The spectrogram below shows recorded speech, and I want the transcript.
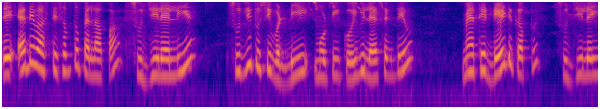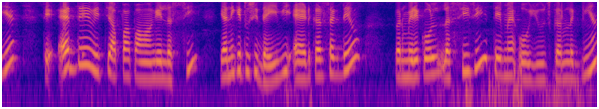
ਤੇ ਇਹਦੇ ਵਾਸਤੇ ਸਭ ਤੋਂ ਪਹਿਲਾਂ ਆਪਾਂ ਸੂਜੀ ਲੈ ਲਈਏ। ਸੂਜੀ ਤੁਸੀਂ ਵੱਡੀ, ਮੋਟੀ ਕੋਈ ਵੀ ਲੈ ਸਕਦੇ ਹੋ। ਮੈਂ ਇੱਥੇ 1.5 ਕੱਪ ਸੂਜੀ ਲਈ ਹੈ। ਅਤੇ ਇਹਦੇ ਵਿੱਚ ਆਪਾਂ ਪਾਵਾਂਗੇ ਲੱਸੀ, ਯਾਨੀ ਕਿ ਤੁਸੀਂ ਦਹੀਂ ਵੀ ਐਡ ਕਰ ਸਕਦੇ ਹੋ, ਪਰ ਮੇਰੇ ਕੋਲ ਲੱਸੀ ਸੀ ਅਤੇ ਮੈਂ ਉਹ ਯੂਜ਼ ਕਰਨ ਲੱਗੀ ਹਾਂ।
